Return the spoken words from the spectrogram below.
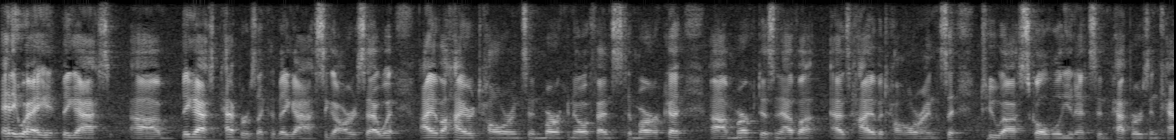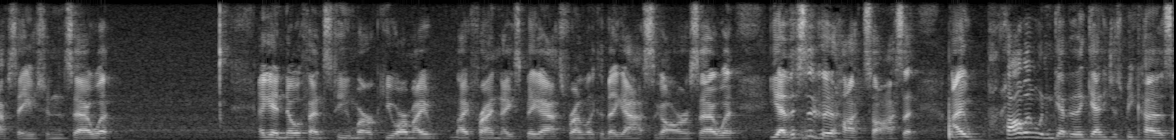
anyway, big ass, uh, big ass peppers like the big ass cigars. So I have a higher tolerance than Merc. No offense to Merc. Merc doesn't have a, as high of a tolerance to Scoville units and peppers and capsaicin. So Again, no offense to you, Mark. You are my, my friend, nice big ass friend like the big ass cigar. So, yeah, this is a good hot sauce. I probably wouldn't get it again just because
